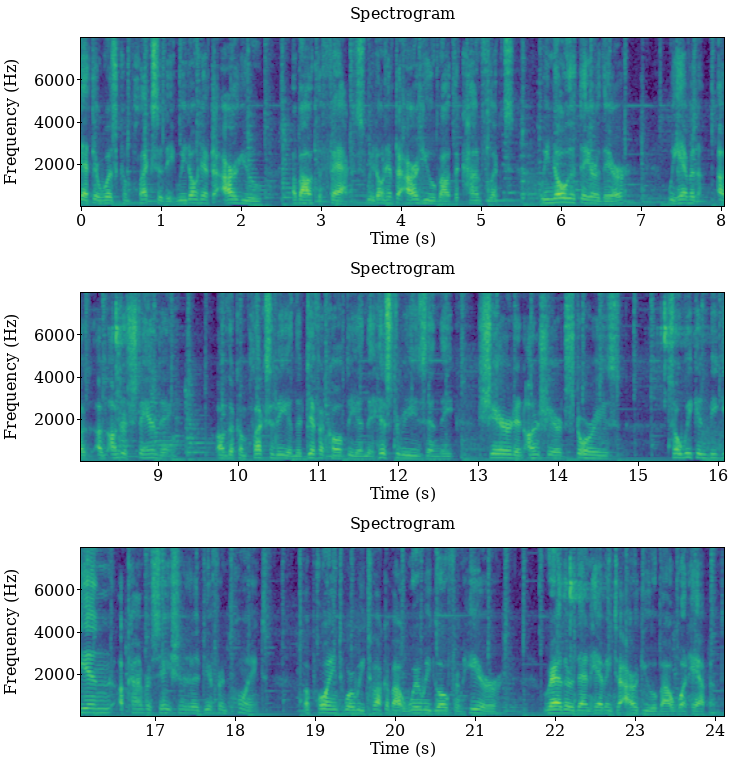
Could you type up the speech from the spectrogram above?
that there was complexity. We don't have to argue about the facts. We don't have to argue about the conflicts. We know that they are there. We have an, a, an understanding of the complexity and the difficulty and the histories and the shared and unshared stories. So we can begin a conversation at a different point, a point where we talk about where we go from here rather than having to argue about what happened.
